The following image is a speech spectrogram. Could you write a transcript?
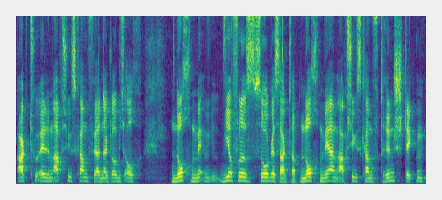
aktuell im Abstiegskampf, werden da, glaube ich, auch noch mehr, wie ihr vor der Saison gesagt habt, noch mehr im Abstiegskampf drinstecken,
